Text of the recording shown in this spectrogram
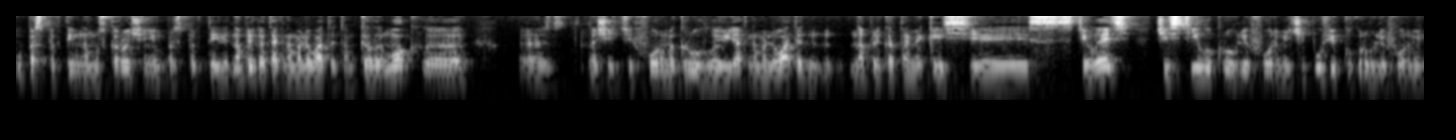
у перспективному скороченні у перспективі. Наприклад, як намалювати там килимок, значить, форми круглої, як намалювати, наприклад, там якийсь стілець чи стіл у круглій формі, чи пуфік у круглій формі,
